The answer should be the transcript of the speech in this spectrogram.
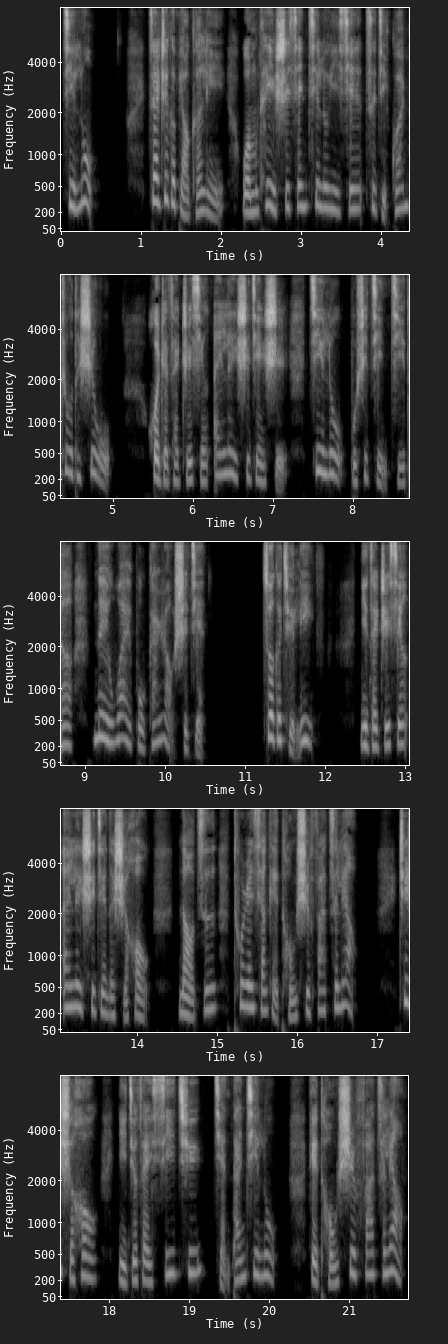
记录，在这个表格里，我们可以事先记录一些自己关注的事物，或者在执行 A 类事件时记录不是紧急的内外部干扰事件。做个举例，你在执行 A 类事件的时候，脑子突然想给同事发资料，这时候你就在 C 区简单记录，给同事发资料，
